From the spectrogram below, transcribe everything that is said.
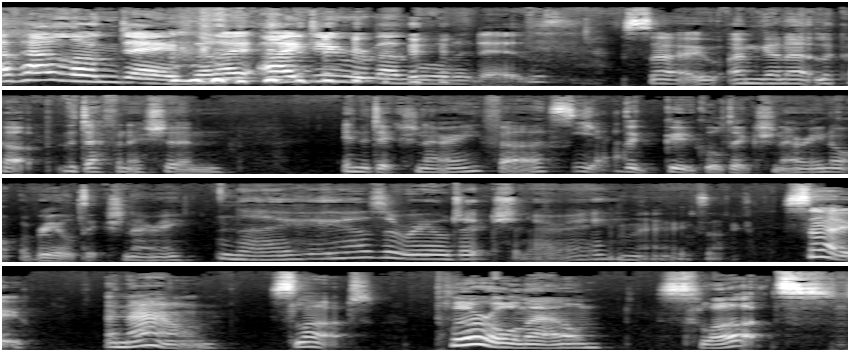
I've had a long day, but I, I do remember what it is. so, I'm going to look up the definition in the dictionary first. Yeah. The Google dictionary, not a real dictionary. No, who has a real dictionary? No, exactly. So, a noun, slut. Plural noun, sluts.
